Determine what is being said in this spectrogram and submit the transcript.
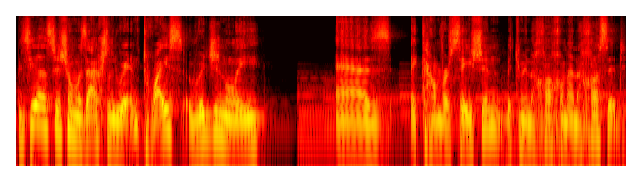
Mesilas Yesharim was actually written twice, originally as a conversation between a Chacham and a Chassid.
